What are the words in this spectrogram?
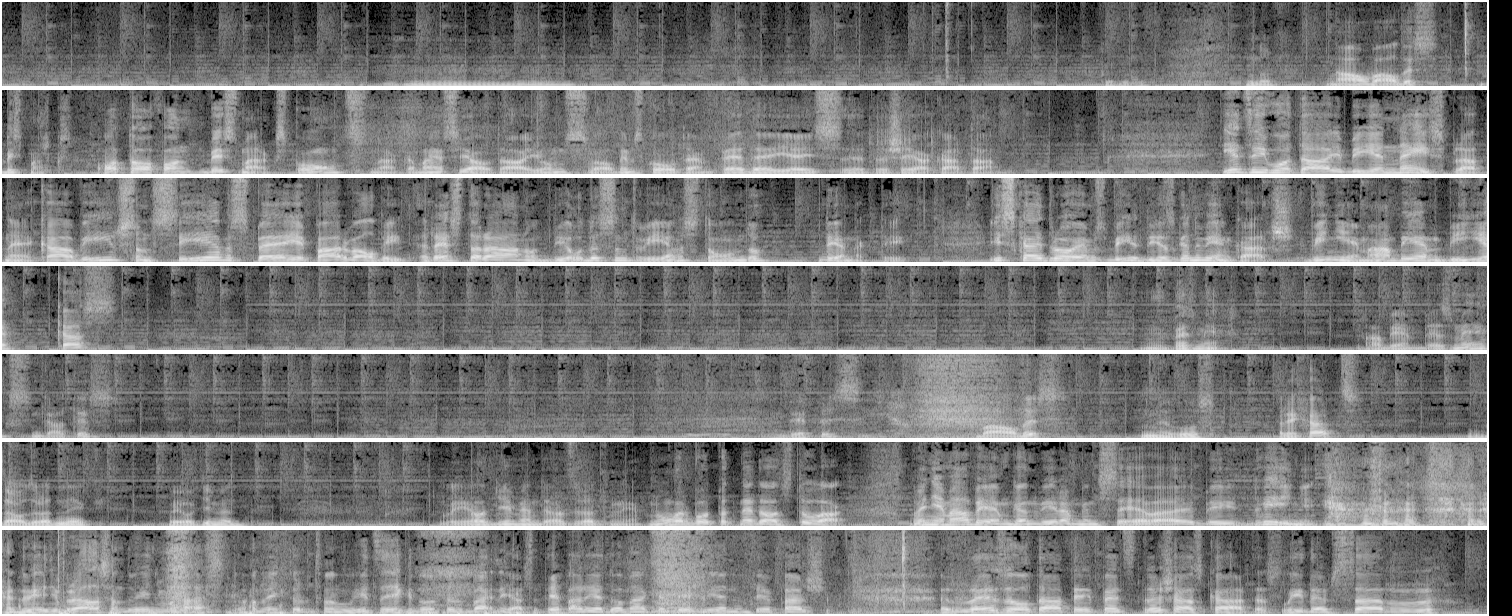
Nav valdis. Bismarks. Otto von Bismarks. Punkts. Nākamais jautājums Valdim Skultēm. Pēdējais eh, trešajā kārtā. Iedzīvotāji bija neizpratnē, kā vīrs un sieva spēja pārvaldīt restorānu 21 stundu diennaktī. Izskaidrojums bija diezgan vienkāršs. Viņiem abiem bija kas Bezmiegs. abiem bezmiegs, gatis. Depresija. Valdis, Nebūs. Rihards, daudz radnieki. Liela ģimene. liela ģimene, daudz radinieku. Nu, varbūt pat nedaudz tuvāk. Viņiem abiem, gan vīram, gan sievai, bija divi. viņa brālis un viņa māsa. Un viņi tur, tur līdzīgi nu, tur mainījās. Tie pārējie domā, ka tie ir vieni un tie paši. Rezultāti pēc trešās kārtas. Līderis ar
